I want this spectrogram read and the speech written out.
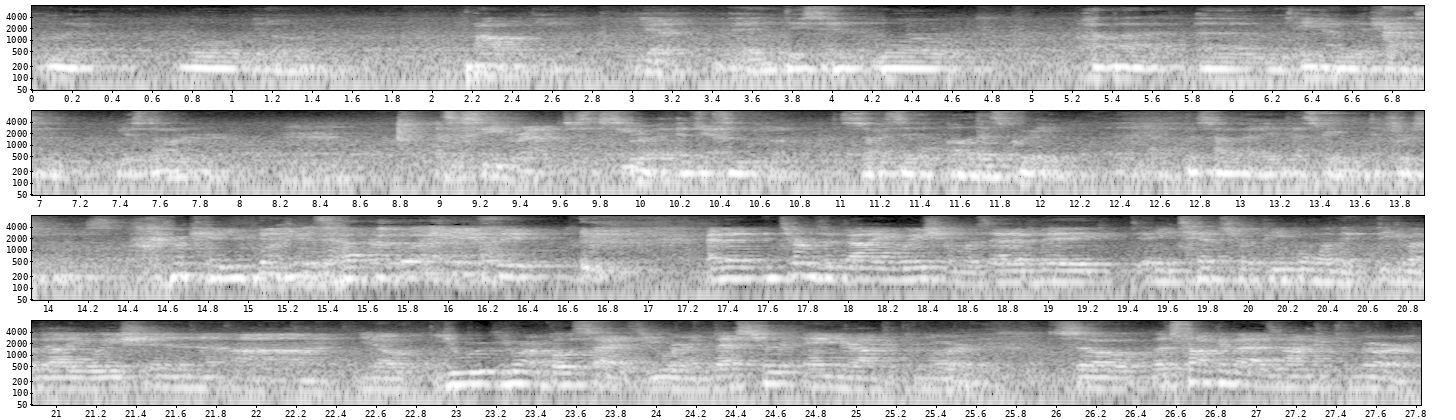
I'm like, well, you know, probably. Yeah. And they said, well, how about um, 800,000 US dollar? That's a seed round, just a seed Right, round. as a seed fund. So I said, oh, that's great. That's how I got investment in the first place. okay, you made it easy. And then in terms of valuation, was that a big, any tips for people when they think about valuation? Um, you know, you were, you were on both sides. You were an investor and you're an entrepreneur. So let's talk about as an entrepreneur.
